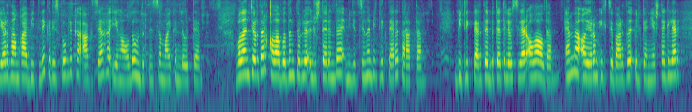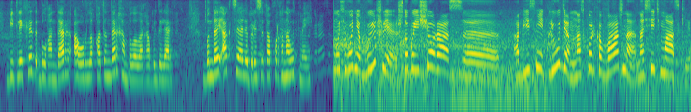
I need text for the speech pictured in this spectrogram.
ярдамға битлік республика акцияғы еңауылды 14 май күнді өтті. Волонтердар қалабыдың түрлі үліштерінде медицина битліктері таратты. Битліктерді бітәтілеусілер ала алды. Әмі айырым ихтибарды үлкен ештәгілер, битлікхіз бұлғандар, ауырлы қатындар һәм балаларға бүлділер. Бұндай акция әлі бірінші тапқырғына өтмей. Мы сегодня вышли, чтобы еще раз э, объяснить людям, насколько важно носить маски.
